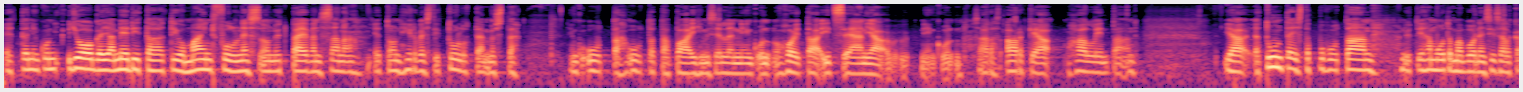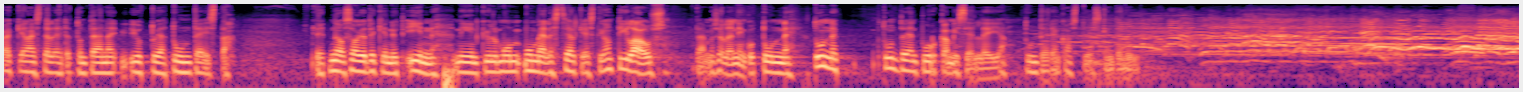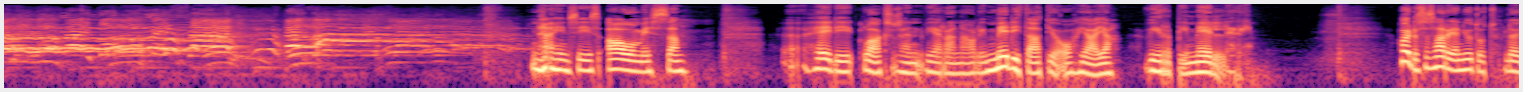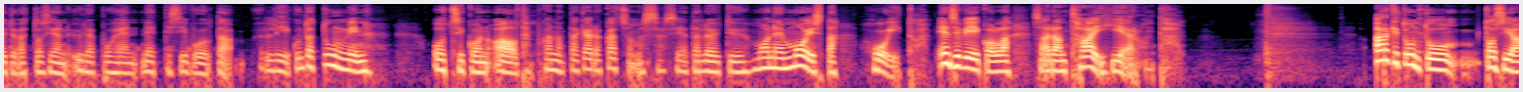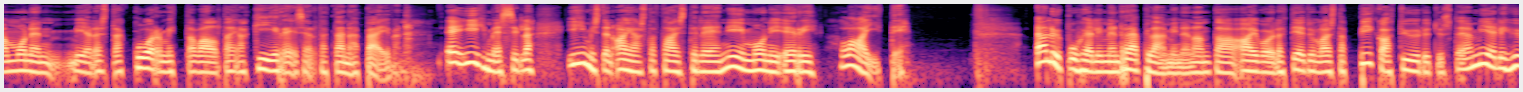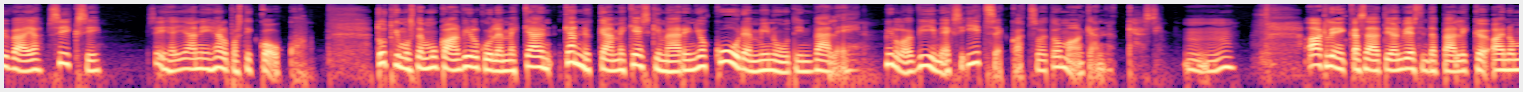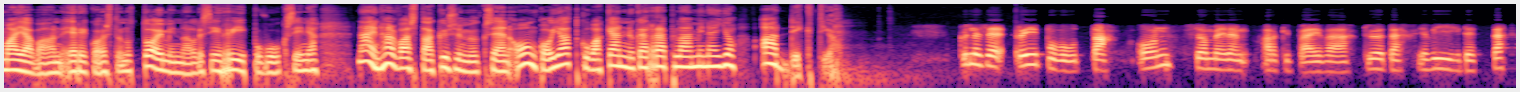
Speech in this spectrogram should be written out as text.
että niin kuin jooga ja meditaatio, mindfulness on nyt päivän sana, että on hirveästi tullut tämmöistä niin kuin uutta, uutta tapaa ihmiselle niin kuin hoitaa itseään ja niin kuin saada arkea hallintaan. Ja, ja tunteista puhutaan, nyt ihan muutaman vuoden sisällä kaikki lehdet on täynnä juttuja tunteista. Et no, se on jotenkin nyt in, niin kyllä mun, mun mielestä selkeästi on tilaus tämmöiselle niin kuin tunne, tunne, tunteen purkamiselle ja tunteiden kanssa työskentelylle. Näin siis Aumissa. Heidi Laaksosen vieraana oli meditaatioohjaaja Virpi Melleri. Hoidossa sarjan jutut löytyvät tosiaan Yle Puheen nettisivuilta liikuntatunnin otsikon alta. Kannattaa käydä katsomassa, sieltä löytyy monenmoista hoitoa. Ensi viikolla saadaan tai-hierontaa. Arki tuntuu tosiaan monen mielestä kuormittavalta ja kiireiseltä tänä päivänä. Ei ihme, sillä ihmisten ajasta taistelee niin moni eri laite. Älypuhelimen räplääminen antaa aivoille tietynlaista pikatyydytystä ja mieli hyvää ja siksi siihen jää niin helposti koukkuun. Tutkimusten mukaan vilkuilemme kännykkäämme keskimäärin jo kuuden minuutin välein. Milloin viimeksi itse katsoit omaan kännykkääsi? Mm. A-klinikkasäätiön viestintäpäällikkö Aino Majava on erikoistunut toiminnallisiin riippuvuuksiin ja näin hän vastaa kysymykseen, onko jatkuva kännykän räplääminen jo addiktio? Kyllä se riippuvuutta on. Se on meidän arkipäivää, työtä ja viihdettä.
